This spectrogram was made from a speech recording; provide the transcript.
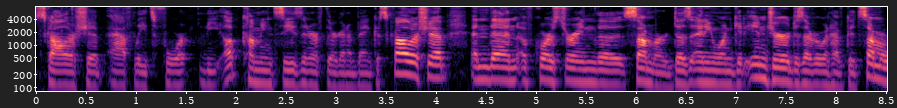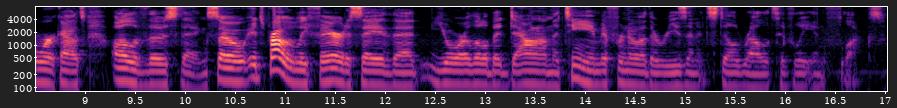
scholarship athletes for the upcoming season or if they're going to bank a scholarship. And then, of course, during the summer, does anyone get injured? Does everyone have good summer workouts? All of those things. So it's probably fair to say that you're a little bit down on the team, if for no other reason, it's still relatively in flux.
